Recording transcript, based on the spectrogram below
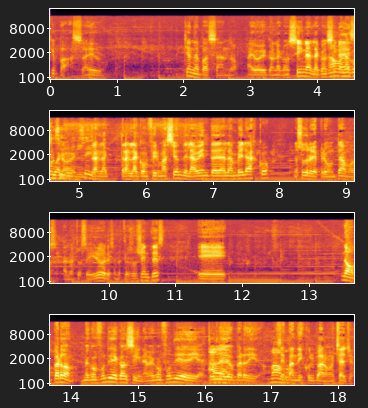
¿Qué pasa, Edu? ¿Qué anda pasando? Ahí voy con la consigna. La consigna Vamos, la es, consigna, bueno, sí. tras, la, tras la confirmación de la venta de Alan Velasco, nosotros le preguntamos a nuestros seguidores, a nuestros oyentes. eh, no, perdón, me confundí de consigna, me confundí de día, estoy A ver, medio perdido. vamos. Sepan disculpar, muchachos.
